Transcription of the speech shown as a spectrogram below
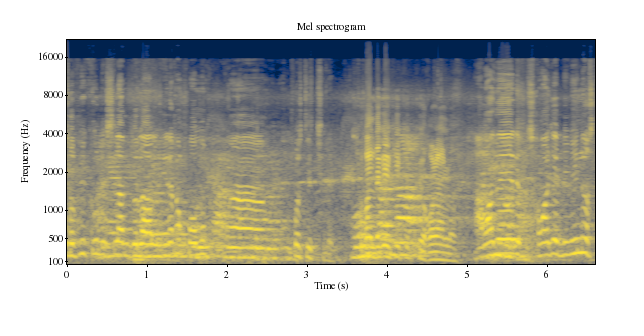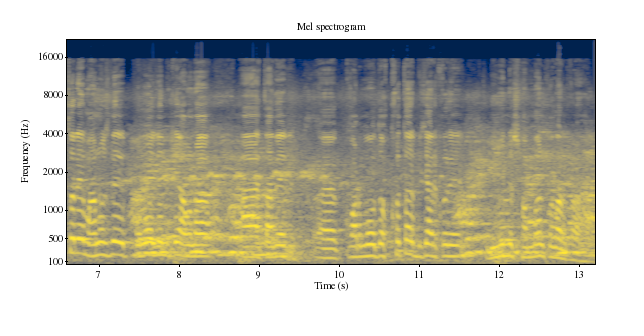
শফিকুল ইসলাম দুলাল এরকম প্রমুখ উপস্থিত ছিলেন। আমাদের সমাজের বিভিন্ন স্তরে মানুষদের প্রয়োজনকে আমরা তাদের কর্মদক্ষতার বিচার করে বিভিন্ন সম্মান প্রদান করা হয়।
